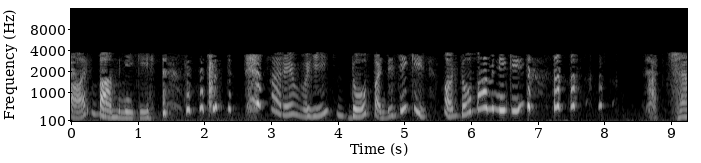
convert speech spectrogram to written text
और बामनी की। अरे वही दो पंडित जी की और दो बामनी की। अच्छा।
